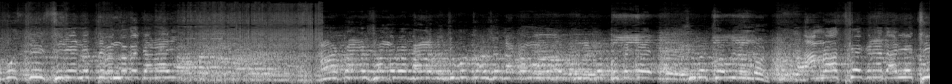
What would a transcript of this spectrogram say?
উপস্থিত সিনিয়র নেতৃবৃন্দকে জানাই, আমার প্রাণের সংগঠন বাংলাদেশ যুব কমিশন ঢাকা মহানগরের পক্ষ থেকে অভিনন্দন। আমরা আজকে এখানে দাঁড়িয়েছি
